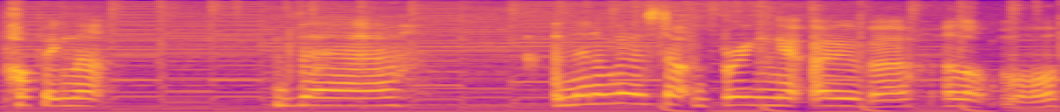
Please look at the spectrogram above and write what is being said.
popping that there, and then I'm going to start bringing it over a lot more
